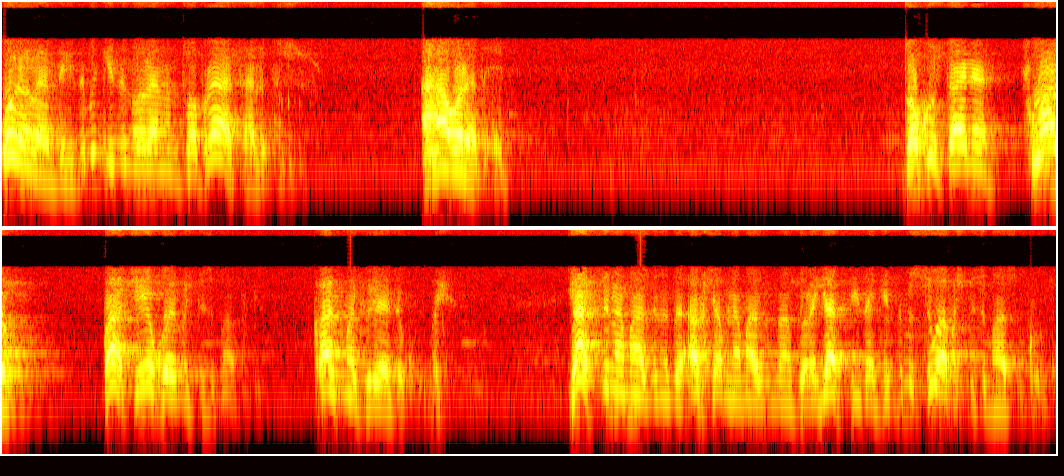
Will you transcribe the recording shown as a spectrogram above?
Oralardaydı. Bu gidin oranın toprağı sarıdır. Aha oradaydı. Dokuz tane çuval bahçeye koymuş bizim hafız. Kazma küreğe de koymuş. Yatsı namazını da akşam namazından sonra yatsıyı da girdiğimiz sıvamış bizim Asım kurdu.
